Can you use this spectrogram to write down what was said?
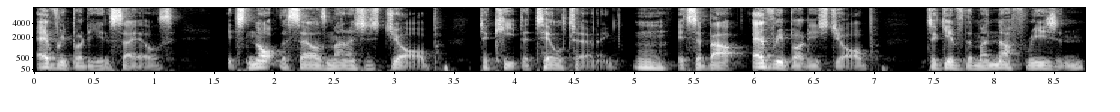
everybody in sales, it's not the sales manager's job to keep the till turning. Mm. It's about everybody's job to give them enough reason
